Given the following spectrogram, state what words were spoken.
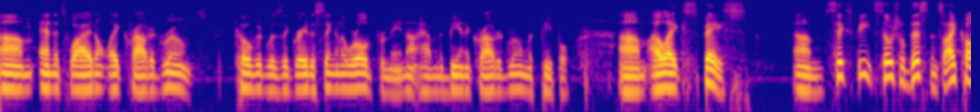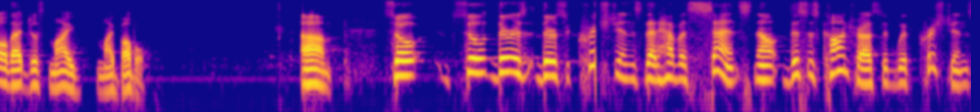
um, and it's why I don't like crowded rooms. COVID was the greatest thing in the world for me, not having to be in a crowded room with people. Um, I like space. Um, six feet, social distance. I call that just my my bubble. Um, so so there's there's Christians that have a sense. Now this is contrasted with Christians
